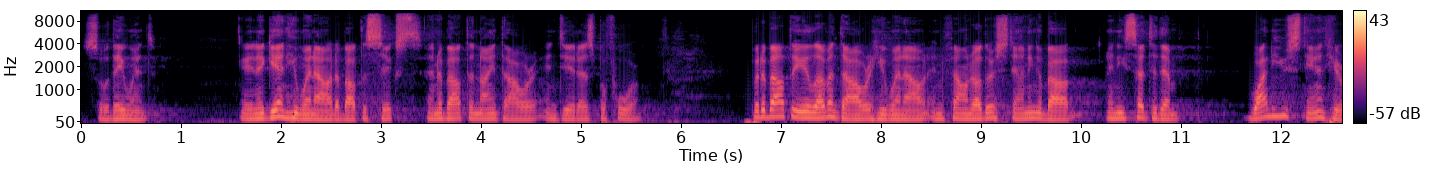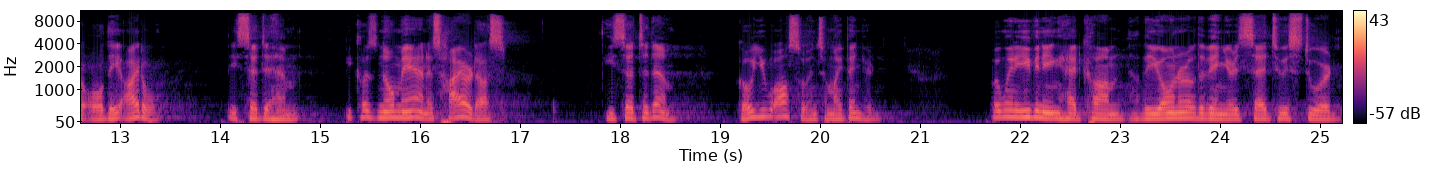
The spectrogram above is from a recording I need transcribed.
So they went. And again he went out about the sixth and about the ninth hour and did as before. But about the eleventh hour he went out and found others standing about, and he said to them, Why do you stand here all day idle? They said to him, Because no man has hired us. He said to them, Go you also into my vineyard. But when evening had come, the owner of the vineyard said to his steward,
